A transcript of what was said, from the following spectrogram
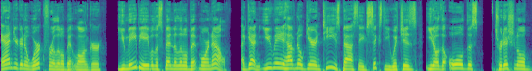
and you're going to work for a little bit longer you may be able to spend a little bit more now again you may have no guarantees past age 60 which is you know the oldest traditional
